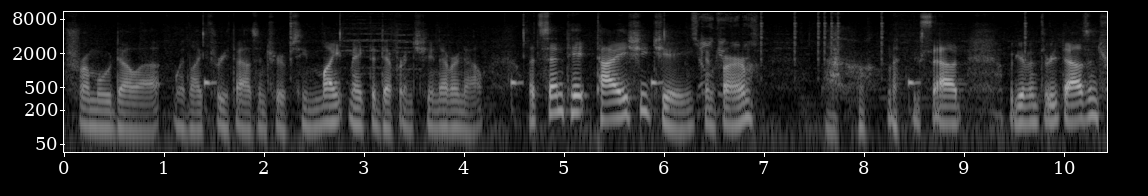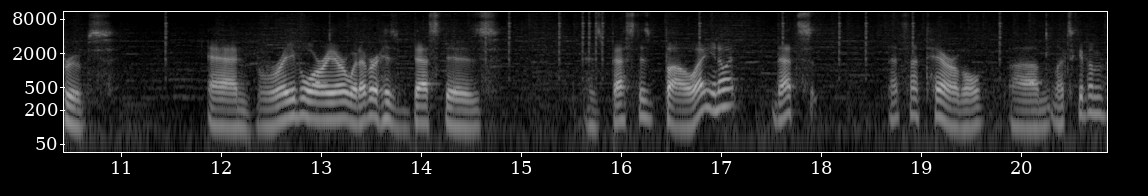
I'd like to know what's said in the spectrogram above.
from Wudoa with like 3,000 troops. He might make the difference. You never know. Let's send Tai Chi. Confirm. Max out. We're given 3,000 troops. And Brave Warrior, whatever his best is. His best is bow. you know what? That's that's not terrible. Um, let's give him...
